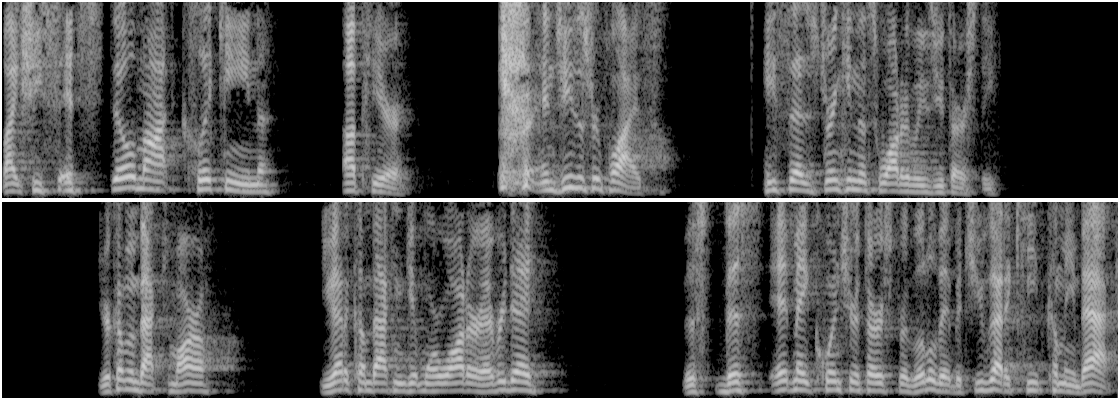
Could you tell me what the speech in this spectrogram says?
Like she's, it's still not clicking up here. and Jesus replies, He says, Drinking this water leaves you thirsty. You're coming back tomorrow. You got to come back and get more water every day. This, this, it may quench your thirst for a little bit, but you've got to keep coming back.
